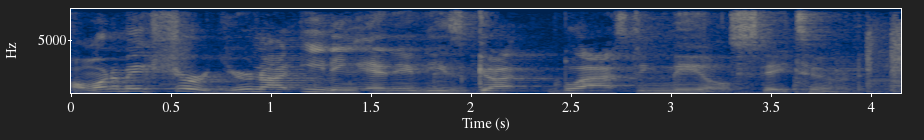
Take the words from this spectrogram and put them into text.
I want to make sure you're not eating any of these gut blasting meals. Stay tuned.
